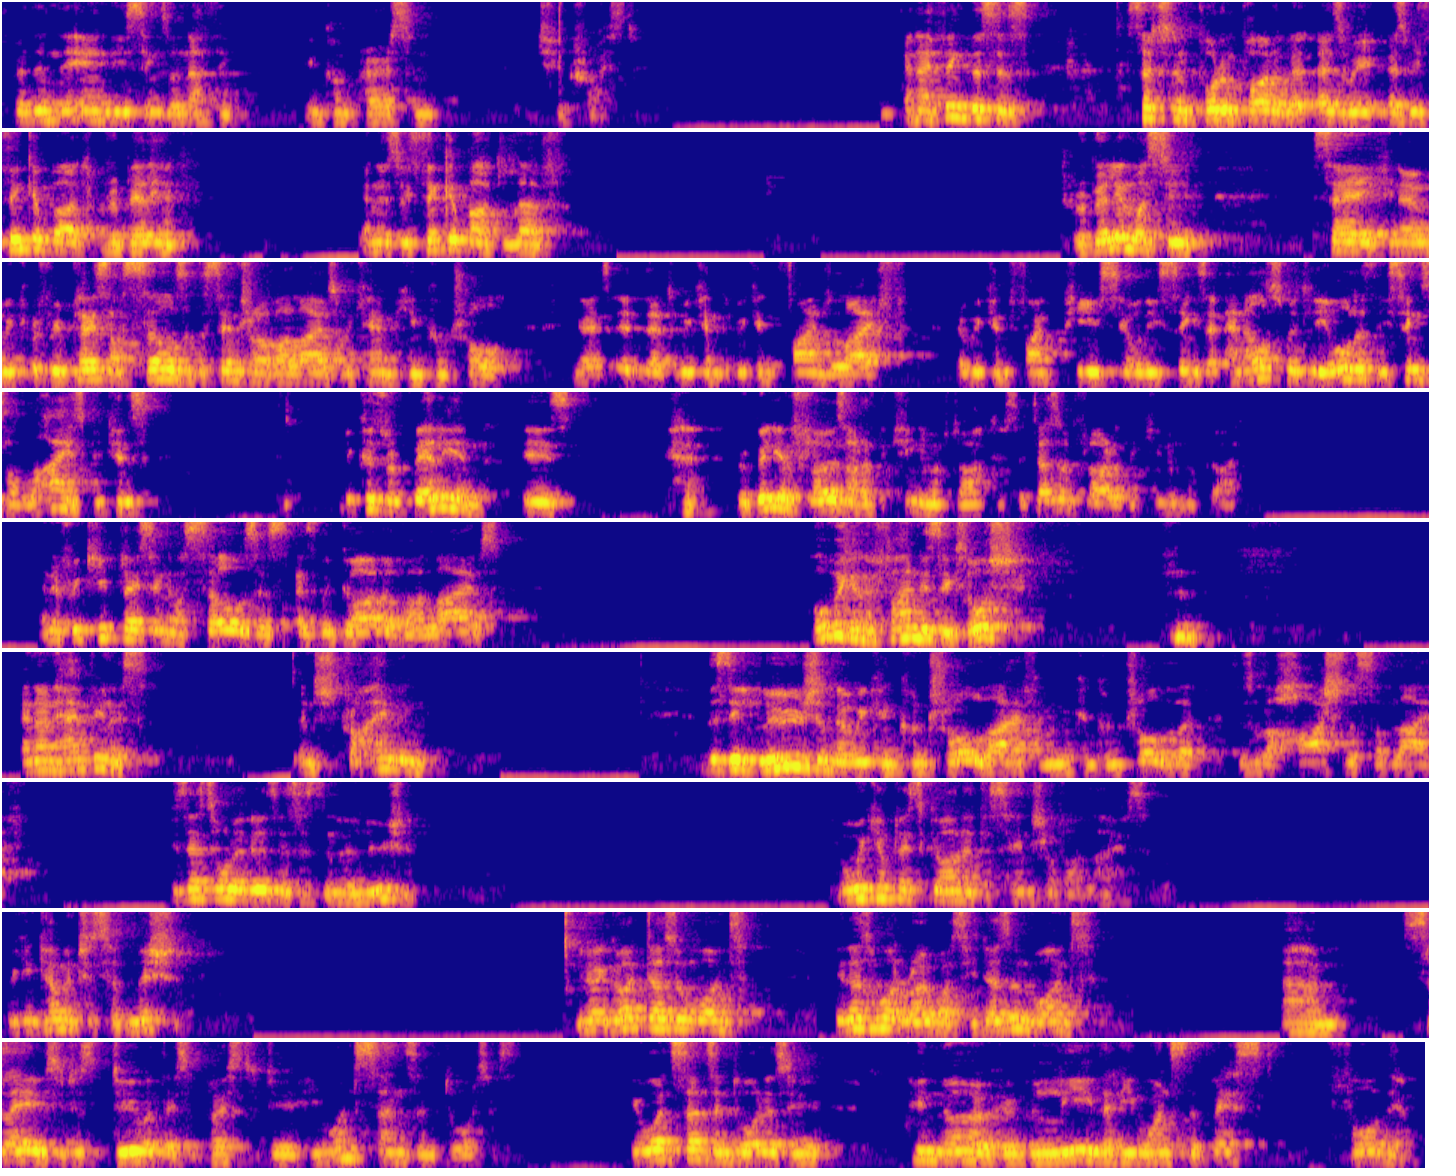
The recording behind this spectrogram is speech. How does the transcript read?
But in the end, these things are nothing in comparison to Christ. And I think this is such an important part of it as we as we think about rebellion and as we think about love. Rebellion wants to say, you know, we, if we place ourselves at the center of our lives, we can be in control. You know, it, that we can we can find life, that we can find peace, all these things, and ultimately, all of these things are lies because because rebellion is rebellion flows out of the kingdom of darkness. It doesn't flow out of the kingdom of God. And if we keep placing ourselves as, as the God of our lives, all we're going to find is exhaustion and unhappiness and striving. This illusion that we can control life and we can control the, the harshness of life. Because that's all it is, it's just an illusion. We can place God at the center of our lives. We can come into submission. You know, God doesn't want, He doesn't want robots. He doesn't want um, slaves who just do what they're supposed to do. He wants sons and daughters. He wants sons and daughters who, who know, who believe that He wants the best for them,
